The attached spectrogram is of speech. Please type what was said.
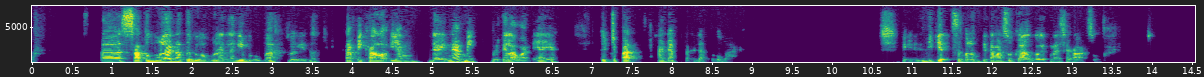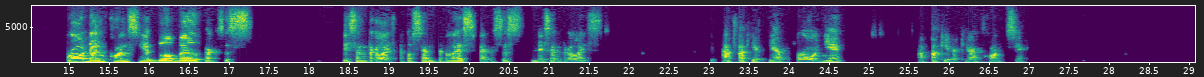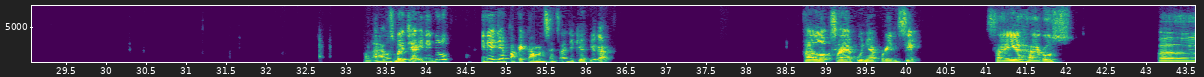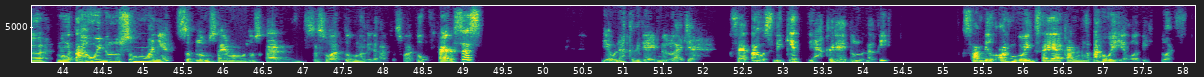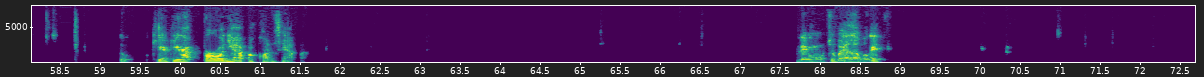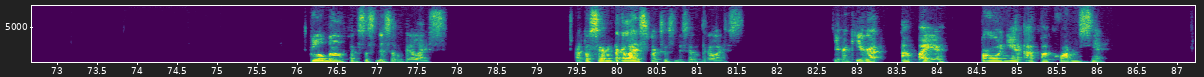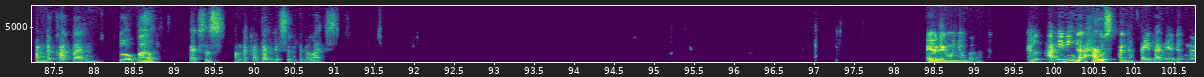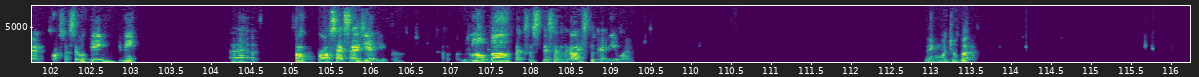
Eh, satu bulan atau dua bulan lagi berubah begitu. Tapi kalau yang dynamic berarti lawannya ya itu cepat ada terhadap perubahan. Dikit sebelum kita masuk ke algoritma secara langsung. Pro dan cons-nya global versus decentralized atau centralized versus decentralized. Apa kira-kira pro-nya? Apa kira-kira cons-nya? harus baca ini dulu. Ini aja pakai common sense aja kira-kira. Kalau saya punya prinsip, saya harus uh, mengetahui dulu semuanya sebelum saya memutuskan sesuatu, mengerjakan sesuatu, versus ya udah kerjain dulu aja. Saya tahu sedikit, ya kerjain dulu nanti. Sambil ongoing, saya akan mengetahui yang lebih luas. Kira-kira pro-nya apa, cons-nya apa. Ada yang mau coba elaborate? Global versus decentralized. Atau centralized versus decentralized. Kira-kira apa ya pro-nya, apa cons-nya? Pendekatan global versus pendekatan decentralized. ayo ada yang mau nyoba nggak? LA ini nggak harus ada kaitannya dengan proses routing. Ini uh, process aja gitu. Global versus decentralized itu kayak gimana? Yang mau coba?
